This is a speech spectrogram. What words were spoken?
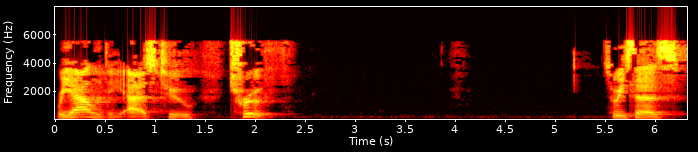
reality, as to truth. So he says,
